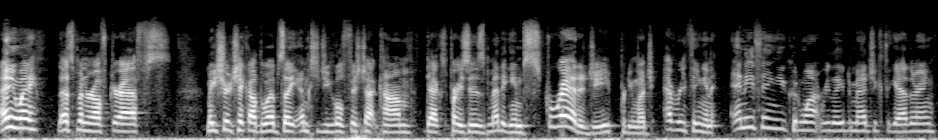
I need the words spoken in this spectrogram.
anyway, that's been rough drafts. Make sure to check out the website, mtggoldfish.com, decks, prices, metagame strategy, pretty much everything and anything you could want related to Magic the Gathering.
